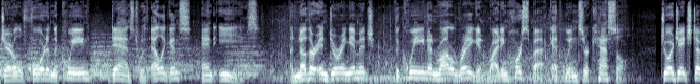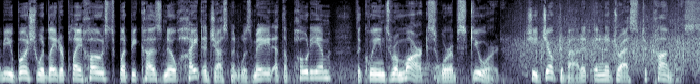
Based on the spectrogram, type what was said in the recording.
Gerald Ford and the Queen danced with elegance and ease. Another enduring image the Queen and Ronald Reagan riding horseback at Windsor Castle. George H.W. Bush would later play host, but because no height adjustment was made at the podium, the Queen's remarks were obscured. She joked about it in an address to Congress.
